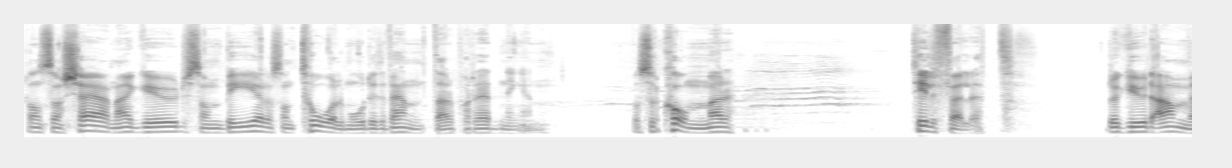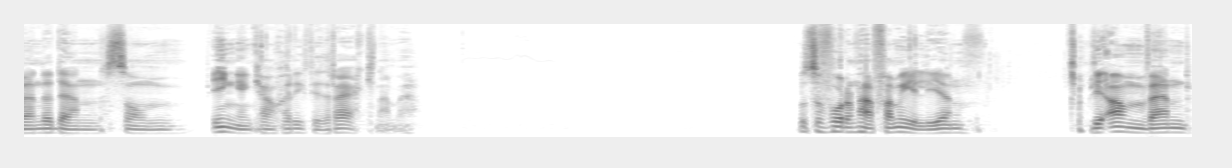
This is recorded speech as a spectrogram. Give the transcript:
De som tjänar Gud, som ber och som tålmodigt väntar på räddningen. Och så kommer tillfället då Gud använder den som ingen kanske riktigt räknar med. Och så får den här familjen bli använd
